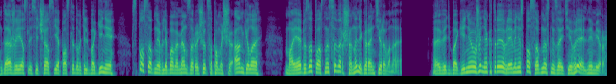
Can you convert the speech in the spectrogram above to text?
Даже если сейчас я последователь богини, способный в любой момент заручиться помощью ангела, моя безопасность совершенно не гарантирована. Ведь богиня уже некоторое время не способна снизойти в реальный мир.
